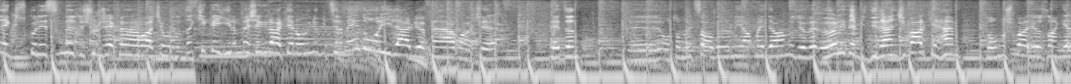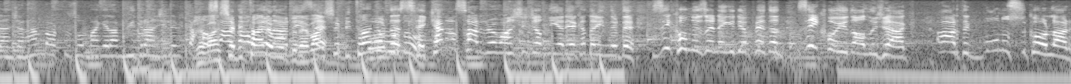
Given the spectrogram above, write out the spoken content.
Nexus Kulesi'ni de düşürecek Fenerbahçe burada. Dakika 25'e girerken oyunu bitirmeye doğru ilerliyor Fenerbahçe. Pedal e, otomatik saldırılarını yapmaya devam ediyor ve öyle de bir direnci var ki hem Doğmuş Balyoz'dan gelen can hem de aklı sonundan gelen büyü direnciyle birlikte Revanşa hasar bir tane vurdu, revanşa bir tane Bu arada vurdu. seken hasar rövanşı canını yarıya kadar indirdi. Zico'nun üzerine gidiyor Pedal. Zico'yu da alacak. Artık bonus skorlar,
